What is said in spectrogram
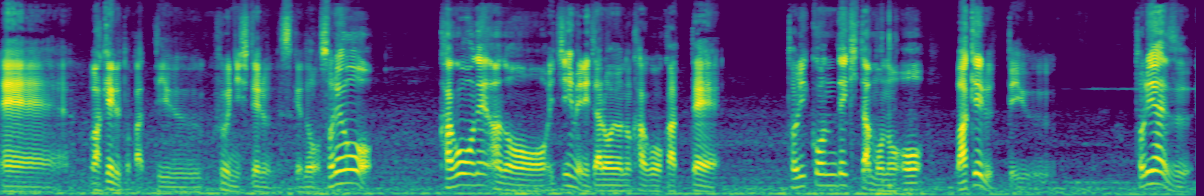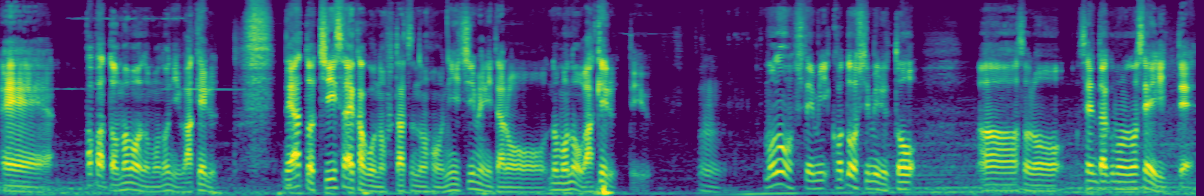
えー、分けるとかっていう風にしてるんですけどそれをカゴをねあの一姫二太郎用のカゴを買って取り込んできたものを分けるっていうとりあえず、えー、パパとママのものに分ける。であと小さいカゴの2つの方に一姫二太郎のものを分けるっていう、うん、ものをしてみことをしてみるとあその洗濯物の整理って、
